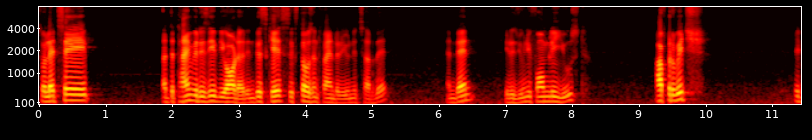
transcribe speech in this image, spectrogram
So, let us say at the time we receive the order in this case 6500 units are there and then it is uniformly used after which it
